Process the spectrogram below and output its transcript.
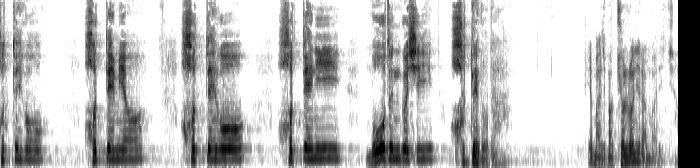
헛되고 헛되며 헛되고 헛되니 모든 것이 헛되도다. 그게 마지막 결론이란 말이죠.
